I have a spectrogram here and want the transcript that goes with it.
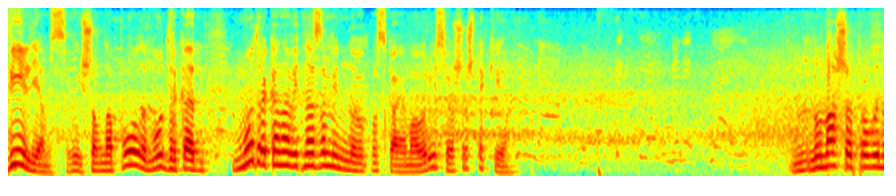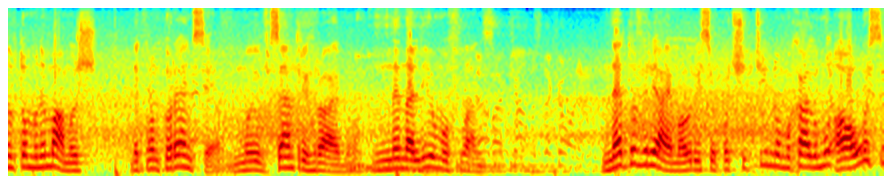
Вільямс вийшов на поле. Мудрика, Мудрика навіть на заміну не випускає Маурісіо. Що ж таке? Ну, нашої провини в тому нема. Ми ж не конкуренція. Ми в центрі граємо, не на лівому фланзі. Не довіряє Маурісіо Почеттіно, Михайло Му. А ось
